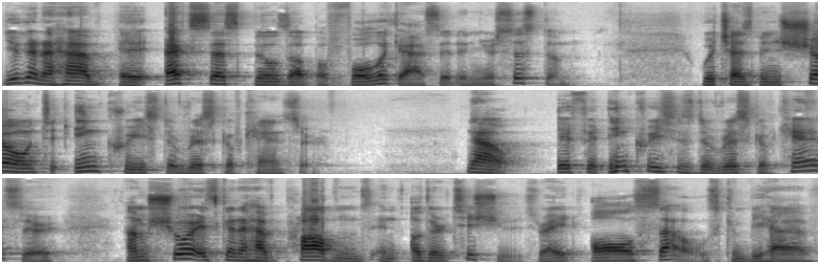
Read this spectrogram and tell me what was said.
you're going to have an excess buildup of folic acid in your system, which has been shown to increase the risk of cancer. Now, if it increases the risk of cancer, I'm sure it's going to have problems in other tissues, right? All cells can be have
